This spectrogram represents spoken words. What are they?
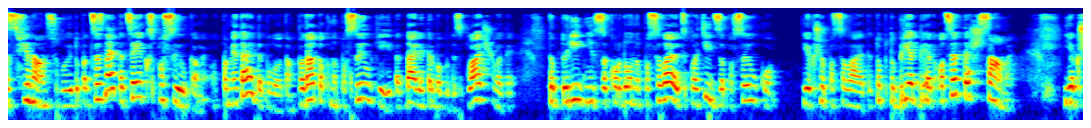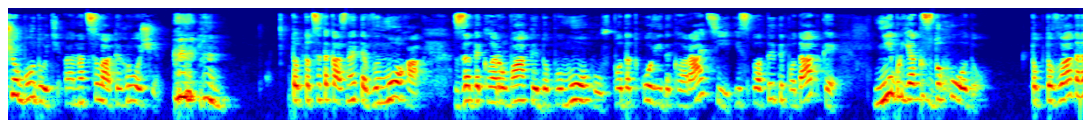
з фінансової допомоги. Це знаєте, це як з посилками. От пам'ятаєте, було там податок на посилки і так далі, треба буде сплачувати. Тобто рідні з-за кордону посилають, сплатіть за посилку, якщо посилаєте. Тобто бред, бред. Оце те ж саме. Якщо будуть е, надсилати гроші, тобто це така, знаєте, вимога задекларувати допомогу в податковій декларації і сплатити податки, ніби як з доходу. Тобто влада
